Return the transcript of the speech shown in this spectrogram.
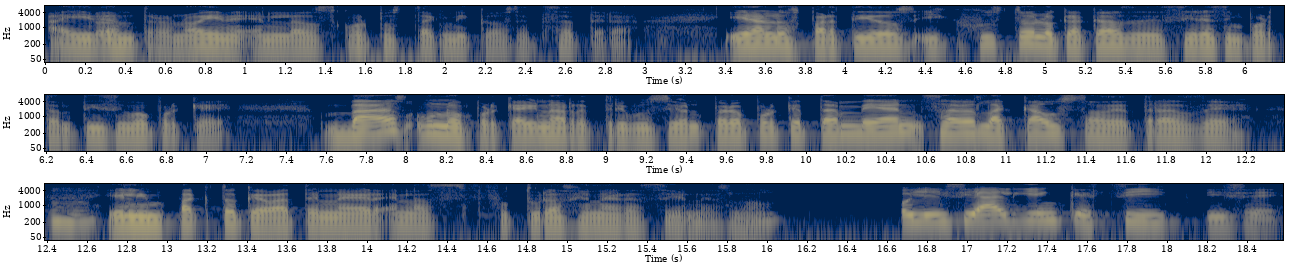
ahí dentro, ¿no? Y en, los cuerpos técnicos, etcétera. Ir a los partidos, y justo lo que acabas de decir es importantísimo porque vas, uno, porque hay una retribución, pero porque también sabes la causa detrás de y el impacto que va a tener en las futuras generaciones, ¿no? Oye, y si alguien que sí dice,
